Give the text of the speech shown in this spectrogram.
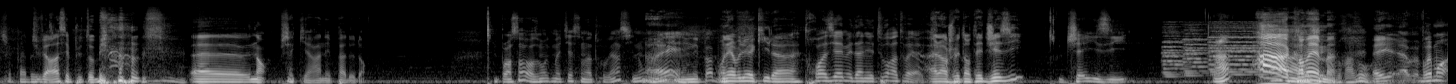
je sais pas de- tu verras, c'est plutôt bien. Euh, non, Shakira n'est pas dedans. Pour l'instant, heureusement que Mathias en a trouvé un, sinon Ouais. on n'est pas bon. On est revenu à qui là? Troisième et dernier tour à toi, Eric. Alors je vais tenter Jay-Z. Jay-Z. Ah, Ah, quand même Bravo. Et, euh, Vraiment,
